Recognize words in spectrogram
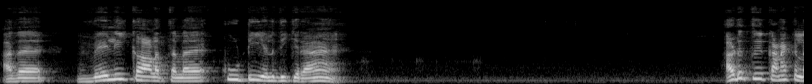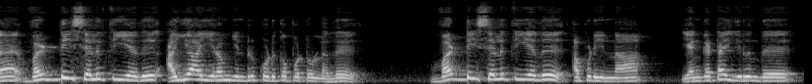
அத வெளி காலத்துல கூட்டி எழுதிக்கிறேன். அடுத்து கணக்குல வட்டி செலுத்தியது ஐயாயிரம் என்று கொடுக்கப்பட்டுள்ளது. வட்டி செலுத்தியது அப்படின்னா எங்கிட்ட இருந்து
